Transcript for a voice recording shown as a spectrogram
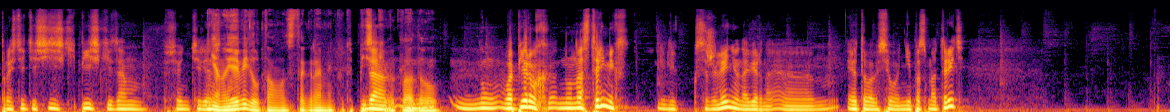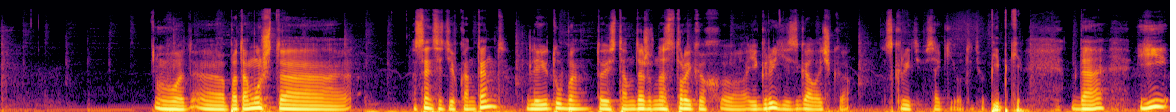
простите, сиськи, письки, там все интересно. Не, ну я видел там в Инстаграме кто-то письки Да, выкладывал. Ну, во-первых, ну на стриме, или, к сожалению, наверное, эм, этого всего не посмотреть. Вот, э, потому что sensitive контент для Ютуба, то есть там даже в настройках э, игры есть галочка скрыть всякие вот эти вот. Пипки. Да, и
